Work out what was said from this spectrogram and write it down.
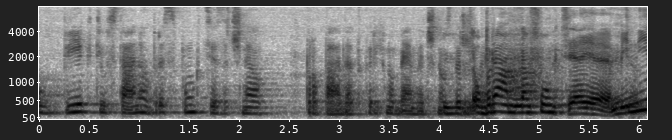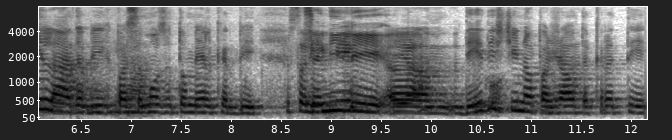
objekti ostanejo brez funkcije, začnejo propadati, ker jih noben več ne vzdržuje. Obrambna funkcija je minila, da bi jih pa ja. samo zato imeli, ker bi cenili ja. um, dediščino, pa žal ja. takrat te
